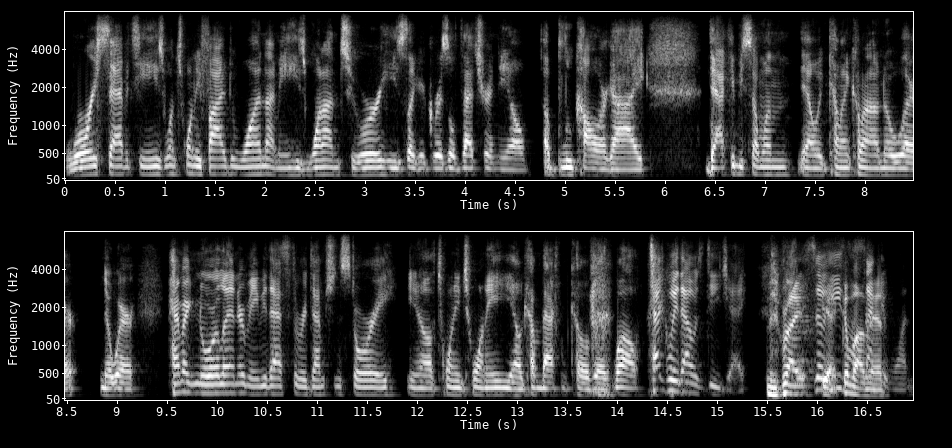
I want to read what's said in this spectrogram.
Rory Sabbatini's 125 to 1. I mean, he's one on tour. He's like a grizzled veteran, you know, a blue collar guy. That could be someone, you know, coming coming out of nowhere. Nowhere. Henrik Norlander, maybe that's the redemption story, you know, of 2020, you know, come back from COVID. Well, technically that was DJ. Right. So yeah, come on, man. One.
